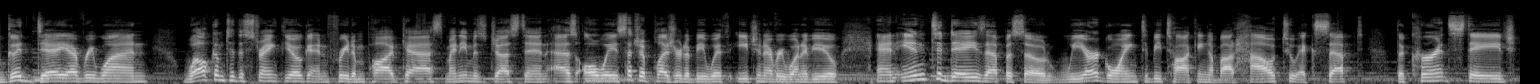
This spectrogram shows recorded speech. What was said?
good day, everyone. Welcome to the Strength, Yoga, and Freedom podcast. My name is Justin. As always, such a pleasure to be with each and every one of you. And in today's episode, we are going to be talking about how to accept the current stage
